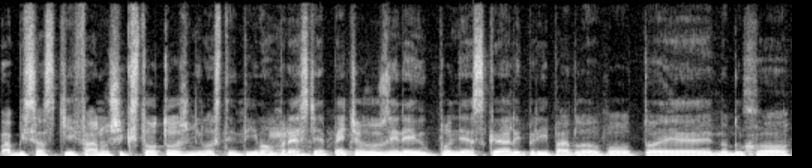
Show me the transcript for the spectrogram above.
aby sa ti fanúšik stotožnil s tým týmom. Mm. Presne, Peťo Zuzin je úplne skvelý prípad, lebo to je jednoducho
